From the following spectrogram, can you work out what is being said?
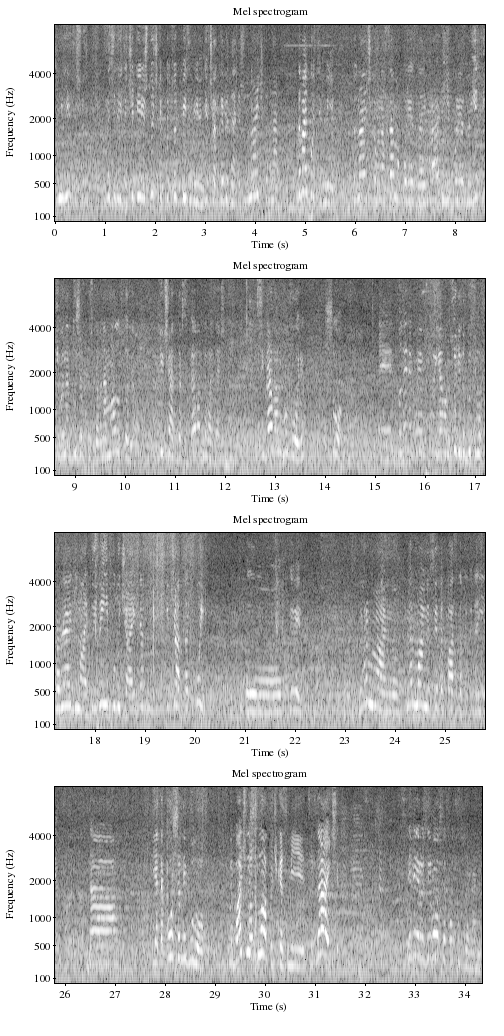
Сміється щось. Значить, дивіться, 4 штучки 550 гривень. Дівчатка, ви знаєте, що Дунаєчка, вона... Давай, Костік, мені. Дунаєчка, вона сама полезна ікра, її полезно їсти, і вона дуже вкусна, вона мало сольна. Дівчатка, завжди вам, давай, зайчик, завжди вам говорю, що е, коли ви при... я вам сьогодні, допустимо, відправляю Дунайку, і ви її получаєте, дівчатка, ой, О, диви. Нормально, нормально Свята Паска тобі дає. Да. Я такого ще не було. Ви бачили, що Лапочка сміється. Зайчик. Диви, розірвався фартух на мене.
